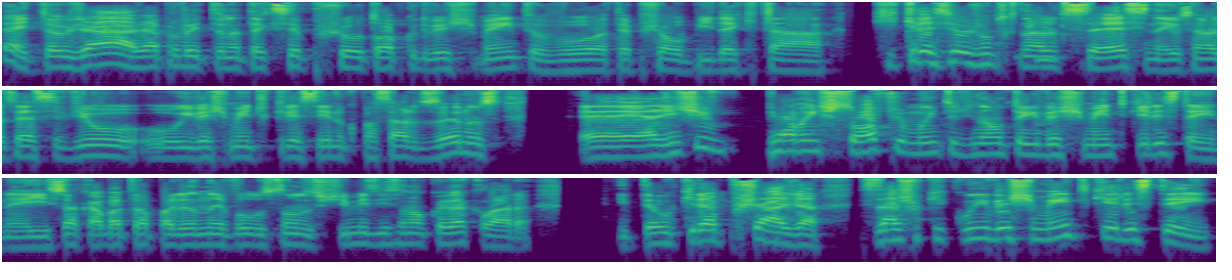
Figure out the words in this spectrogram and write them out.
É, então já, já aproveitando até que você puxou o tópico do investimento, eu vou até puxar o Bida que tá. que cresceu junto com o cenário do CS, né? E o cenário do CS viu o investimento crescendo com o passar dos anos é, a gente realmente sofre muito de não ter o investimento que eles têm, né? E isso acaba atrapalhando a evolução dos times, e isso é uma coisa clara. Então eu queria puxar já. Vocês acham que com o investimento que eles têm,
